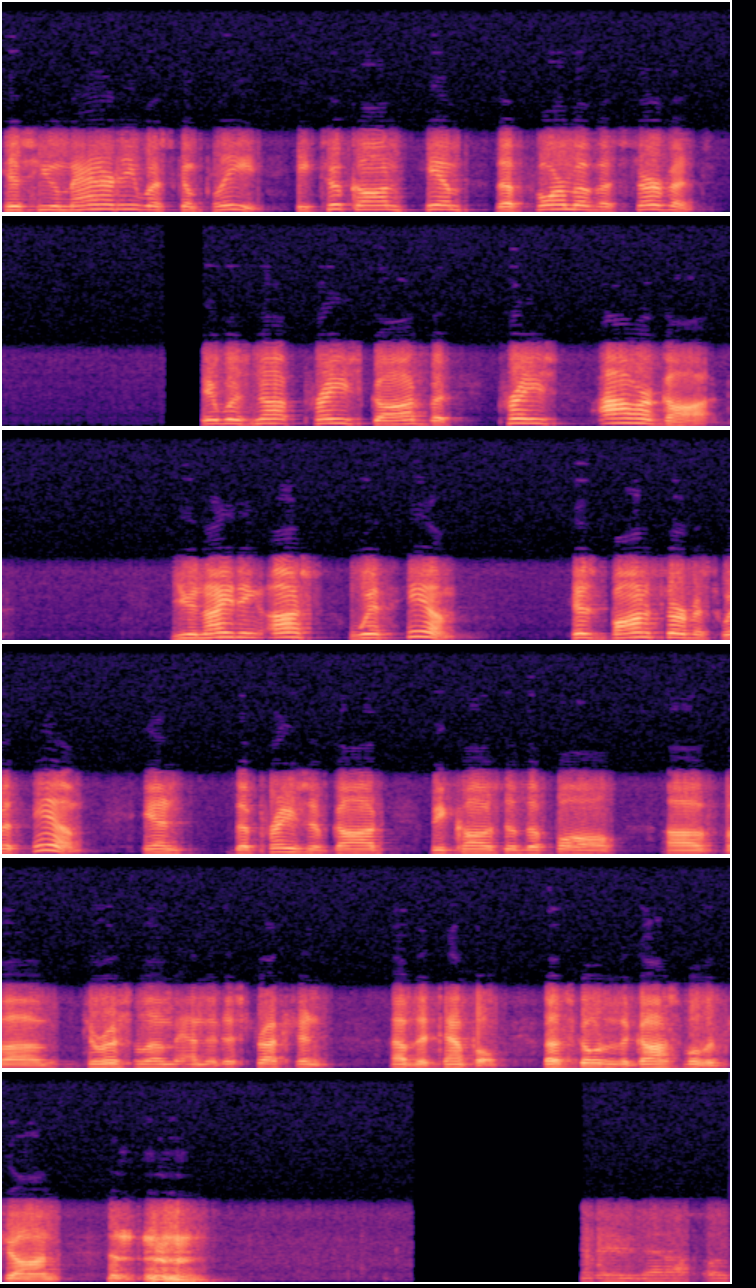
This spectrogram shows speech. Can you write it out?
His humanity was complete. He took on him the form of a servant. It was not praise God, but praise our God, uniting us with him his bondservants with him in the praise of God because of the fall of uh, Jerusalem and the destruction of the temple. Let's go to the Gospel of John. David, that also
